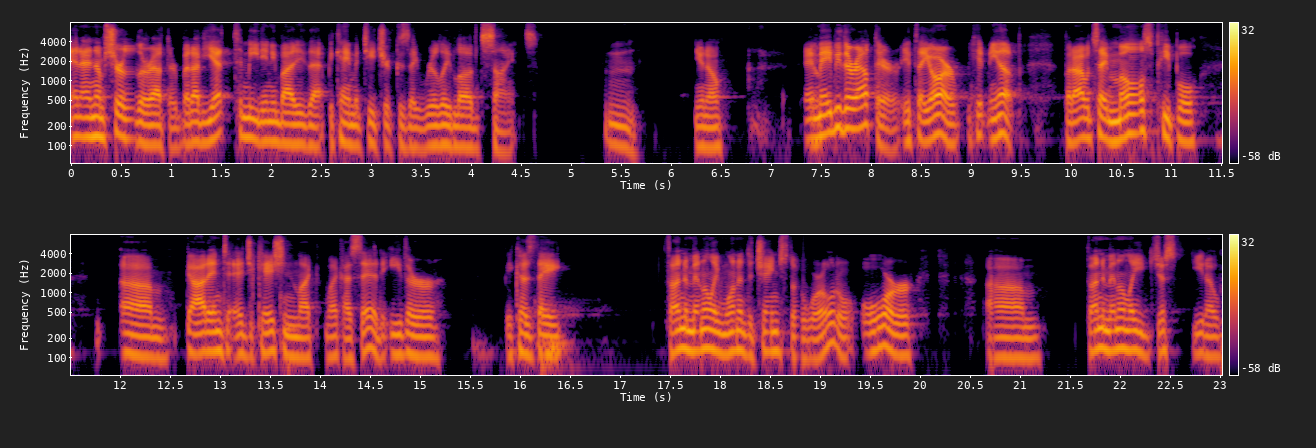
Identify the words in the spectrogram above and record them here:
and, and I'm sure they're out there, but I've yet to meet anybody that became a teacher because they really loved science. Mm. You know, and Yep. maybe they're out there. If they are, hit me up. But I would say most people um, got into education, like like I said, either because they fundamentally wanted to change the world, or, or um, fundamentally just you know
